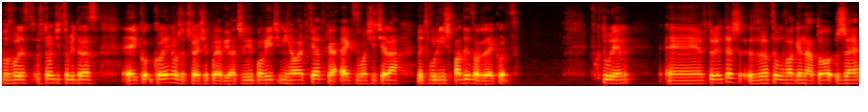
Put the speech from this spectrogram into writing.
Pozwolę wtrącić sobie teraz e, kolejną rzecz, która się pojawiła, czyli wypowiedź Michała Kwiatka, ex-właściciela wytwórni Szpadyzor Records, w którym E, w którym też zwraca uwagę na to, że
